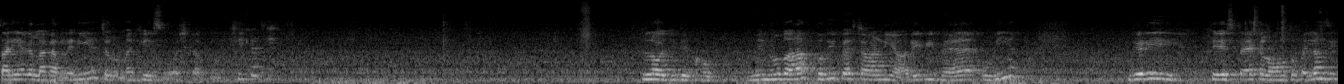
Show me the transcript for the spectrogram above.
ਸਾਰੀਆਂ ਗੱਲਾਂ ਕਰ ਲੈਣੀਆਂ ਚਲੋ, ਮੈਂ ਫੇਸ ਵਾਸ਼ ਕਰਦੀ ਹਾਂ। ਠੀਕ ਹੈ ਜੀ? ਲੋ ਜੀ, ਦੇਖੋ, ਮੈਨੂੰ ਤਾਂ ਖੁਦ ਹੀ ਪਹਿਚਾਣ ਨਹੀਂ ਆ ਰਹੀ ਵੀ ਮੈਂ ਉਹੀ ਆ ਜਿਹੜੀ ਫੇਸ ਪੈਕ ਲਾਉਣ ਤੋਂ ਪਹਿਲਾਂ ਸੀ।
